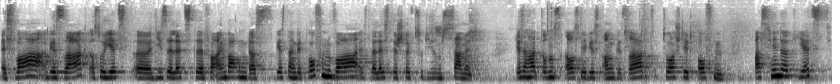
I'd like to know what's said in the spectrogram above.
Es war gesagt, also jetzt äh, diese letzte Vereinbarung, das gestern getroffen war, ist der letzte Schritt zu diesem Summit. Gestern hat uns Auswärtiges Amt gesagt, Tor steht offen. Was hindert jetzt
